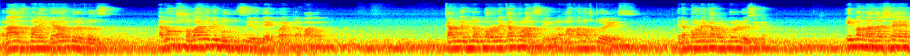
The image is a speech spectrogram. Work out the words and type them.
রাজবাড়ি ঘেরাও করে ফেলছে। এবং সবাই মিলে বলতেছে, ওই দেখ কয়েকটা পাগল। কারণ এগুলোর পরনে কাপড় আছে, এগুলো মাথা নষ্ট হয়ে গেছে। এটা পরনে কাপড় পরে রয়েছে কেন? এবার রাজা সাহেব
